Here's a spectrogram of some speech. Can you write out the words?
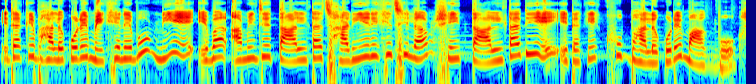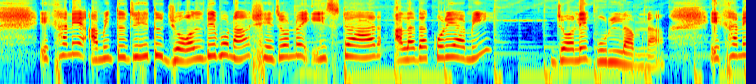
এটাকে ভালো করে মেখে নেব। নিয়ে এবার আমি যে তালটা ছাড়িয়ে রেখেছিলাম, সেই তালটা দিয়ে এটাকে খুব ভালো করে মাখবো। এখানে আমি তো যেহেতু জল দেব না, সেজন্য ইস্টটা আর আলাদা করে আমি জলে গুললাম না। এখানে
